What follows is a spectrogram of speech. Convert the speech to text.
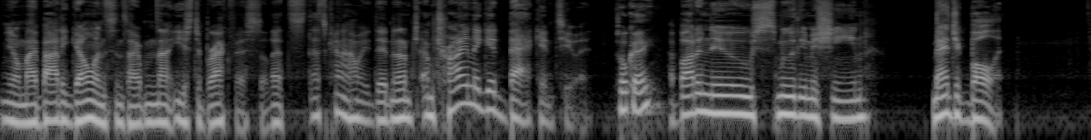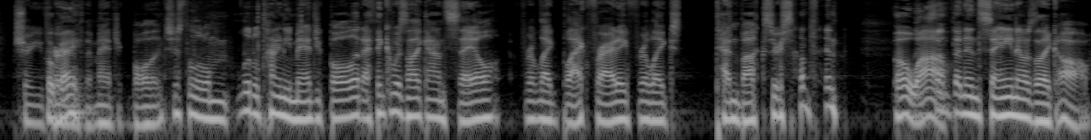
you know my body going since I'm not used to breakfast. So that's that's kind of how I did, and I'm I'm trying to get back into it. Okay. I bought a new smoothie machine, Magic Bullet. I'm sure you've heard of the Magic Bullet. It's just a little little tiny Magic Bullet. I think it was like on sale for like Black Friday for like ten bucks or something. Oh, wow. Something insane. I was like, oh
